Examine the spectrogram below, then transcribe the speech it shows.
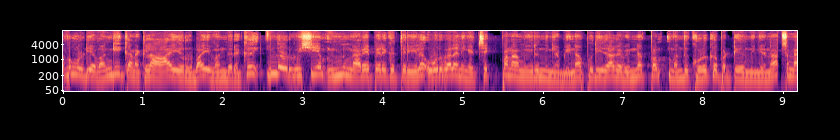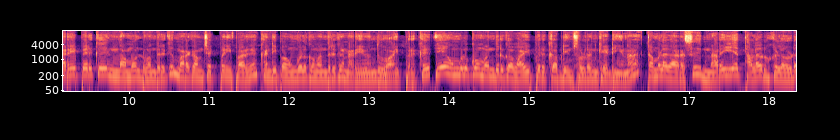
அவங்களுடைய வங்கி கணக்கில் ஆயிரம் ரூபாய் வந்திருக்கு. இந்த ஒரு விஷயம் இன்னும் நிறைய பேருக்கு தெரியல. ஒருவேளை நீங்கள் செக் பண்ணாமல் இருந்தீங்க அப்படின்னா புதிதாக விண்ணப்பம் வந்து கொடுக்கப்பட்டு இருந்தீங்கன்னா ஸோ நிறைய பேருக்கு இந்த அமௌண்ட் வந்திருக்கு. மறக்காம செக் பண்ணி பாருங்க. கண்டிப்பாக உங்களுக்கும் வந்திருக்க நிறைய வந்து வாய்ப்பு இருக்கு. ஏன் உங்களுக்கும் வந்திருக்க வாய்ப்பு இருக்கு அப்படின்னு சொல்றேன்னு கேட்டிங்கன்னா தமிழக அரசு நிறைய தளர்வுகளோட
